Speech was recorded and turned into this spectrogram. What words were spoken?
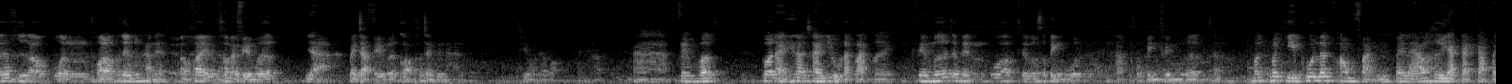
ก็คือเราควรพอเราเข้าใจพื้นฐานเนี่ยเราค่อยเข้าไปเฟรมเวิร์กอย่าไปจับเฟรมเวิร์กก่อนเข้าใจพื้นฐานที่ผมจะบอกครับอ่าเฟรมเวิร์ก ตัวไหนที่เราใช้อยู่หลักๆเลย เฟรมเวิร์กจะเป็นพวกเฟรมเวิร์กสปริงบูทครับสปริงเฟรมเวิร์กครับ เมื่อเมื่อกี้พูดเรื่องความฝันไปแล้ว คืออยากจะกลับไป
